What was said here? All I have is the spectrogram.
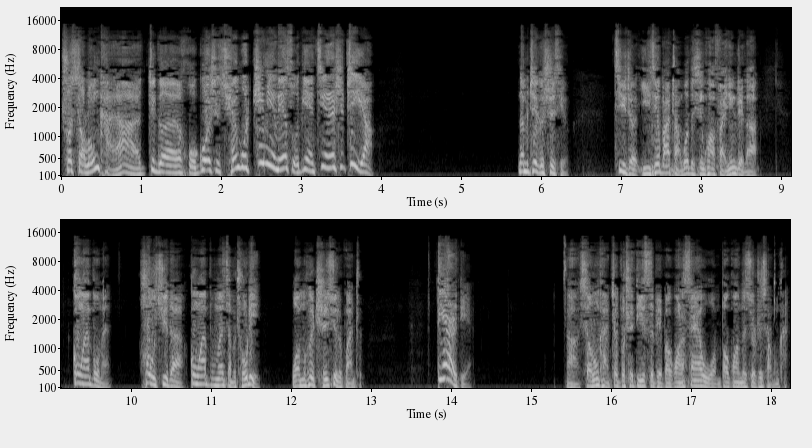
说：“小龙坎啊，这个火锅是全国知名连锁店，竟然是这样。”那么这个事情，记者已经把掌握的情况反映给了公安部门，后续的公安部门怎么处理，我们会持续的关注。第二点，啊，小龙坎这不是第一次被曝光了，三幺五我们曝光的就是小龙坎。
